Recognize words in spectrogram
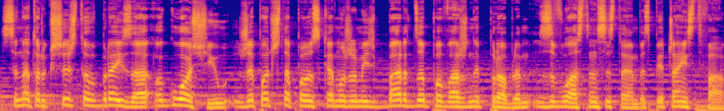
senator Krzysztof Brejza ogłosił, że Poczta Polska może mieć bardzo poważny problem z własnym systemem bezpieczeństwa.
